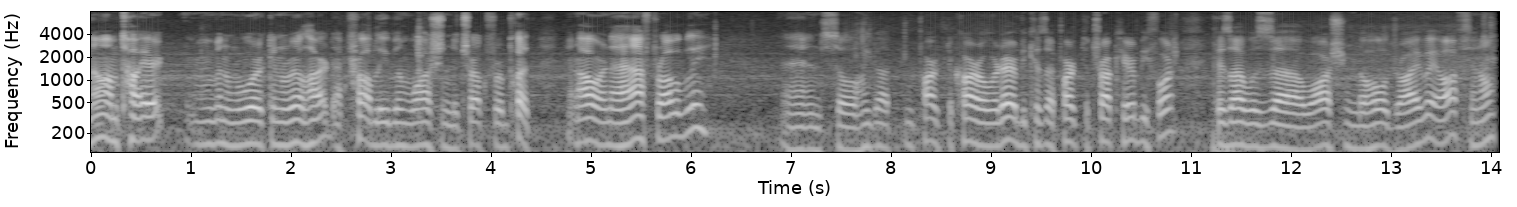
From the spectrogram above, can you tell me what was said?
now I'm tired been working real hard. I've probably been washing the truck for about an hour and a half, probably. And so we got parked the car over there because I parked the truck here before because I was uh, washing the whole driveway off, you know.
